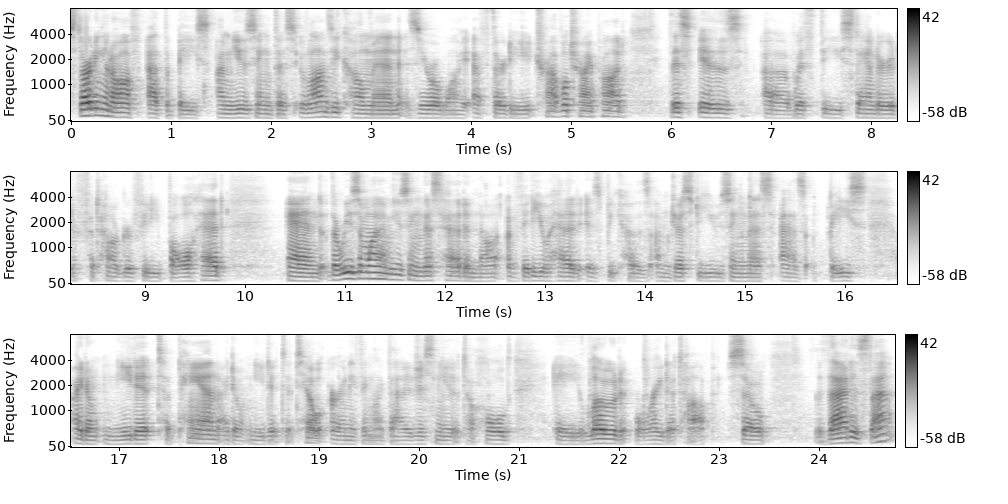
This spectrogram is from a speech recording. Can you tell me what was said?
starting it off at the base, I'm using this Ulanzi Coman Zero Y F38 travel tripod. This is uh, with the standard photography ball head. And the reason why I'm using this head and not a video head is because I'm just using this as a base. I don't need it to pan, I don't need it to tilt or anything like that. I just need it to hold a load right atop. So that is that.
